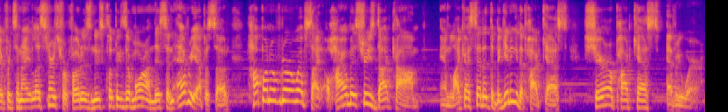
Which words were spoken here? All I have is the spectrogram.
it for tonight, listeners. For photos, news clippings, and more on this and every episode, hop on over to our website, ohiomysteries.com. And like I said at the beginning of the podcast, share our podcast everywhere.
